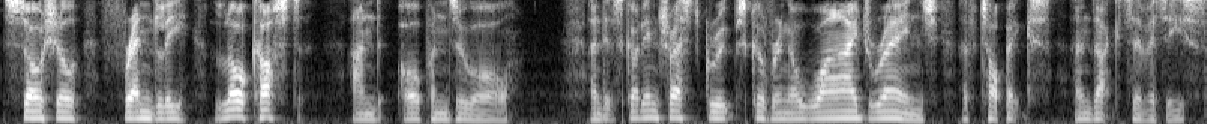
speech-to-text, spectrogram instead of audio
social, friendly, low cost, and open to all. And it's got interest groups covering a wide range of topics and activities.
